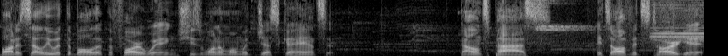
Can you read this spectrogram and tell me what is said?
Botticelli with the ball at the far wing. She's one on one with Jessica Hanson. Bounce pass. It's off its target.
